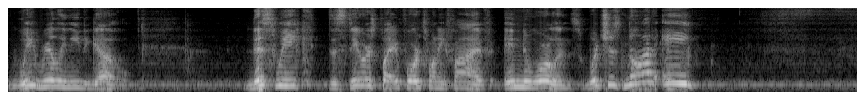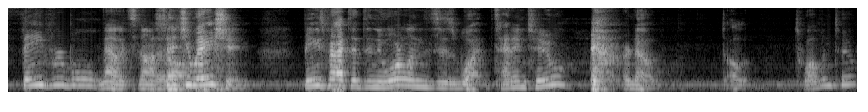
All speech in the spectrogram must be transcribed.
We really need to go. This week the Steelers play at 425 in New Orleans, which is not a favorable No, it's not at all. situation. Being the fact that the New Orleans is what ten and two, or no, twelve and two.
